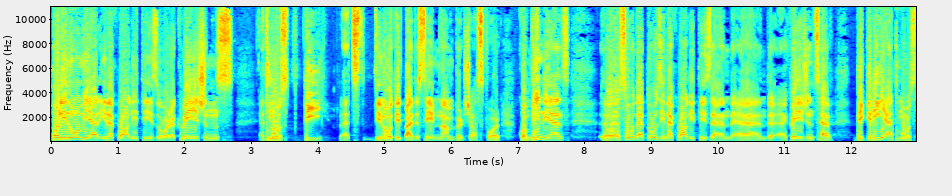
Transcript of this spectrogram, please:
polynomial inequalities or equations, at most d that's denoted by the same number just for convenience, uh, so that those inequalities and, and equations have degree at most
